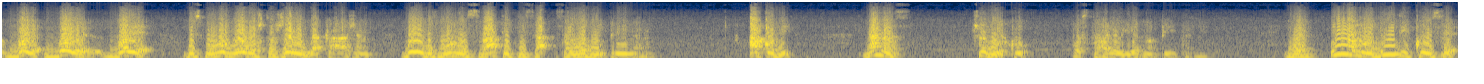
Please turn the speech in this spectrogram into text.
bolje, bolje, bolje bismo mogli ovo što želim da kažem, bolje bismo mogli shvatiti sa, sa jednim primjerom. Ako bi danas čovjeku postavili jedno pitanje, jer imamo ljudi koji se,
